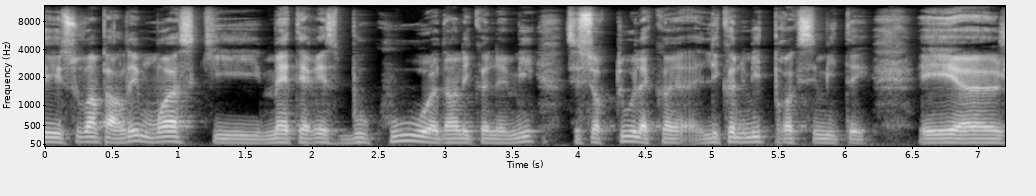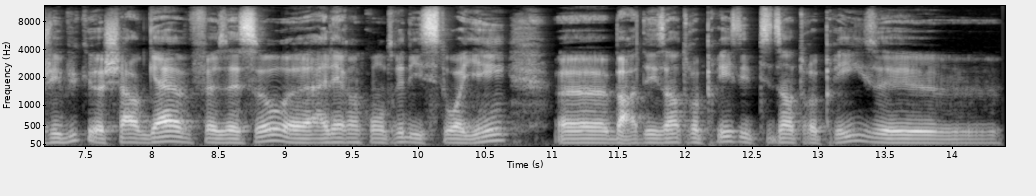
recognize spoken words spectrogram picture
ai souvent parlé, moi, ce qui m'intéresse beaucoup dans l'économie, c'est surtout l'économie de proximité. Et j'ai vu que Charles Gave faisait ça, allait rencontrer des citoyens, bah, des entreprises, des petites entreprises, euh,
